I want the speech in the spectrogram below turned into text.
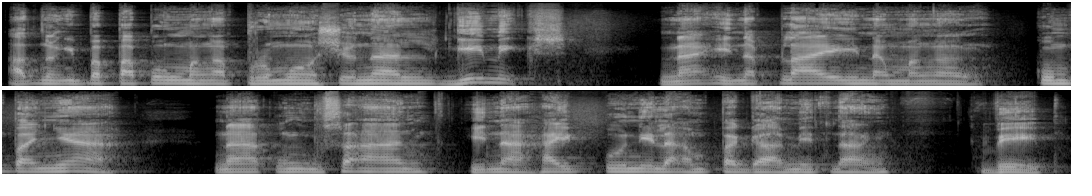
at ng iba pa pong mga promotional gimmicks na in-apply ng mga kumpanya na kung saan hinahype po nila ang paggamit ng vape.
